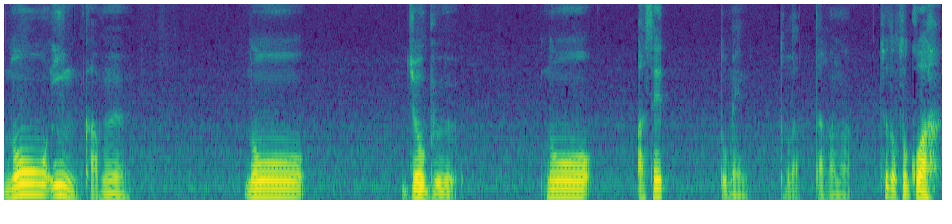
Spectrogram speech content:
no income、no job、no assetment だったかな。ちょっとそこは、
